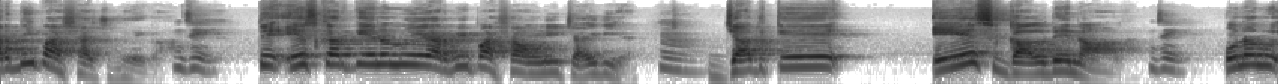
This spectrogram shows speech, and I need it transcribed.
ਅਰਬੀ ਭਾਸ਼ਾ 'ਚ ਹੋਏਗਾ। ਜੀ। ਤੇ ਇਸ ਕਰਕੇ ਇਹਨਾਂ ਨੂੰ ਇਹ ਅਰਬੀ ਭਾਸ਼ਾ ਆਉਣੀ ਚਾਹੀਦੀ ਹੂੰ। ਜਦ ਕਿ ਇਸ ਗੱਲ ਦੇ ਨਾਲ ਜੀ। ਉਹਨਾਂ ਨੂੰ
